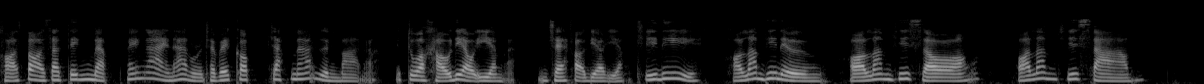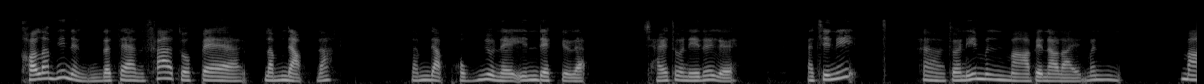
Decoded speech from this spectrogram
ขอต่อสตริงแบบง่ายๆนะหรือจะไปก๊อปจากหน้าอื่นมานะตัวเขาเดียวเอียงอะมันใช้เขาเดียวเอียงที่นี่คอลัมน์ที่หนึ่งคอลัมน์ที่สองคอลัมน์ที่สามคอลัมน์ที่หนึ่งจะแทนค่าตัวแปรลำดับนะลำดับผมอยู่ในอินเด็กซ์อยู่แล้ว ใช้ตัวนี้ได้เลยอาทีนี้อ่าตัวนี้มันมาเป็นอะไร มันมา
